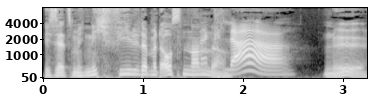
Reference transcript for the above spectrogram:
Ich setze mich nicht viel damit auseinander. Na klar. Nö.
